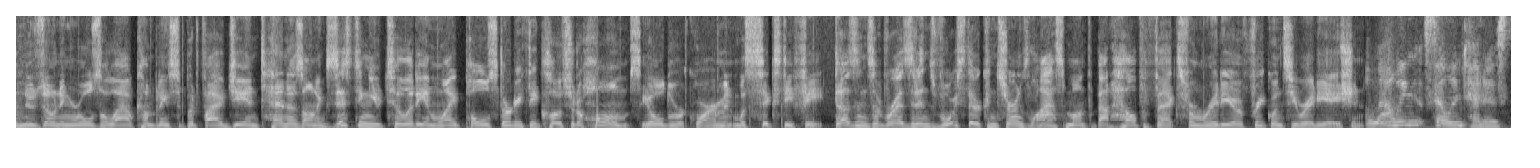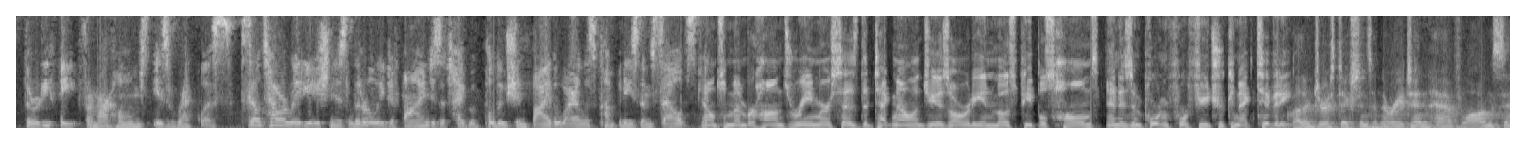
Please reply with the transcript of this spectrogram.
The new zoning rules allow companies to put 5G antennas on existing utility and light poles 30 feet closer to homes. The old requirement was 60 feet. Dozens of residents voiced their concerns last month about health effects from radio frequency radiation. Allowing cell antennas 30 feet from our homes is reckless. Cell tower radiation is literally defined as a type of pollution by the wireless companies themselves. Councilmember Hans Riemer says the technology is already in most people's homes and is important for future connectivity. Other jurisdictions in the region have long since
